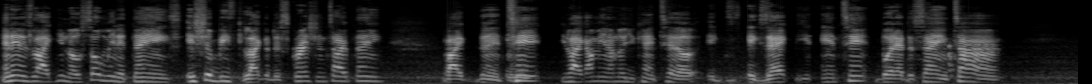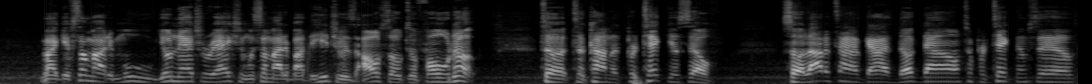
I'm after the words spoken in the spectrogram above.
And then it's like you know so many things. It should be like a discretion type thing, like the mm-hmm. intent. Like I mean I know you can't tell ex- exact intent, but at the same time, like if somebody move, your natural reaction when somebody about to hit you is also to fold up, to to kind of protect yourself. So a lot of times guys duck down to protect themselves.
